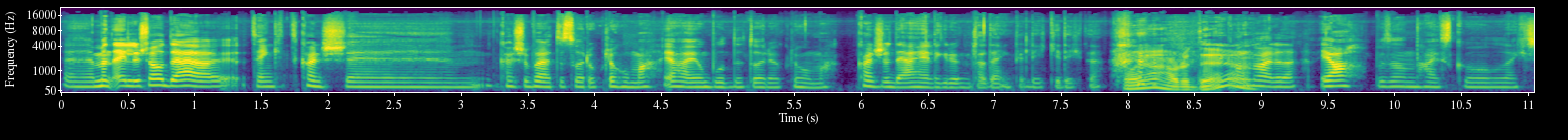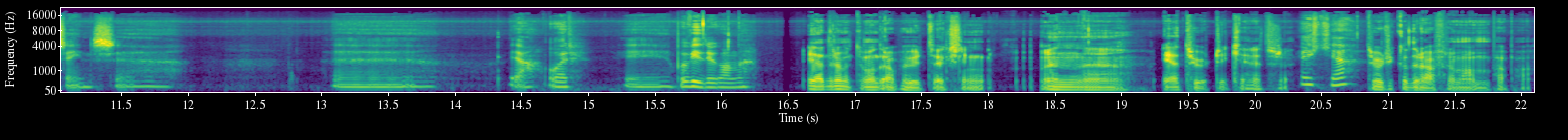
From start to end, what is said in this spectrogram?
Eh, Men ellers så, det har jeg tenkt kanskje Kanskje bare at det står Oklahoma. Jeg har jo bodd et år i Oklahoma. Kanskje det er hele grunnen til at jeg egentlig liker diktet. Oh ja, har du det? Ja. Kan være det. Ja, på sånn high school exchange uh, uh, ja, år i, på videregående. Jeg drømte om å dra på utveksling, men uh, jeg turte ikke, rett og slett. Ikke? Turte ikke å dra fra mamma og pappa.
